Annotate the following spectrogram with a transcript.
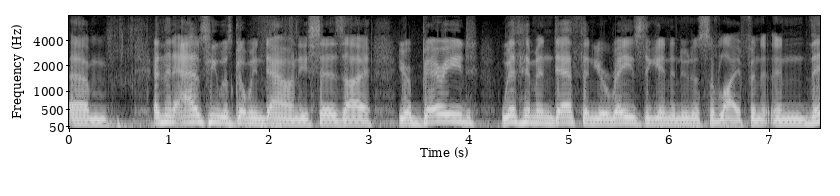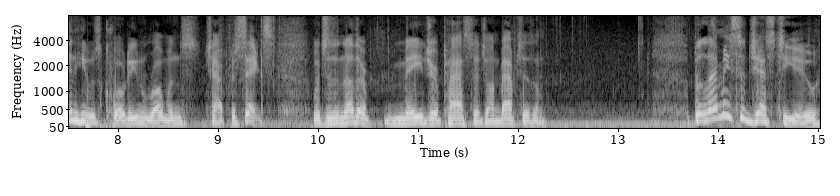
Um, and then as he was going down, he says, uh, You're buried with him in death, and you're raised again in newness of life. And, and then he was quoting Romans chapter 6, which is another major passage on baptism. But let me suggest to you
